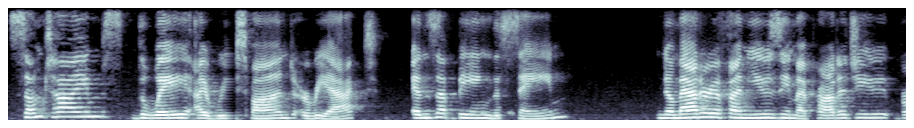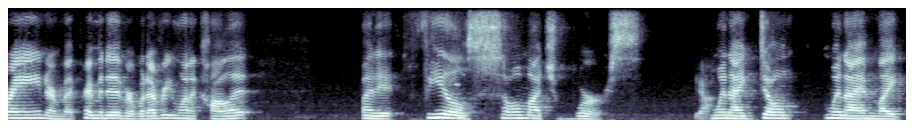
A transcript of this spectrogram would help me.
sometimes the way I respond or react ends up being the same no matter if I'm using my prodigy brain or my primitive or whatever you want to call it, but it feels so much worse yeah. when I don't, when I'm like,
